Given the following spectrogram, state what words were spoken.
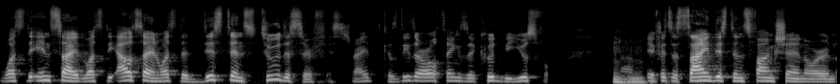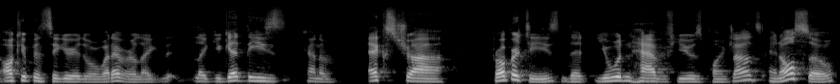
what's the inside what's the outside and what's the distance to the surface right? Because these are all things that could be useful mm-hmm. Um, if it's a sign distance function or an occupancy grid or whatever, like like you get these kind of extra properties that you wouldn't have if you use point clouds. And also,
